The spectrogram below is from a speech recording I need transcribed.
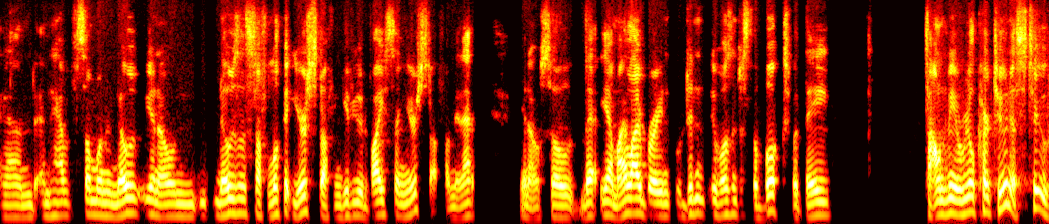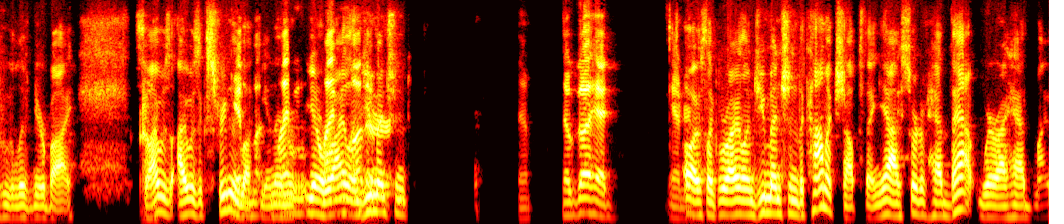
and and have someone who knows you know knows the stuff look at your stuff and give you advice on your stuff i mean that you know so that yeah my library didn't it wasn't just the books but they found me a real cartoonist too who lived nearby. So I was I was extremely lucky. And then you know, Rylend, you mentioned. No, go ahead. Andrew. Oh, I was like Rylend. You mentioned the comic shop thing. Yeah, I sort of had that where I had my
